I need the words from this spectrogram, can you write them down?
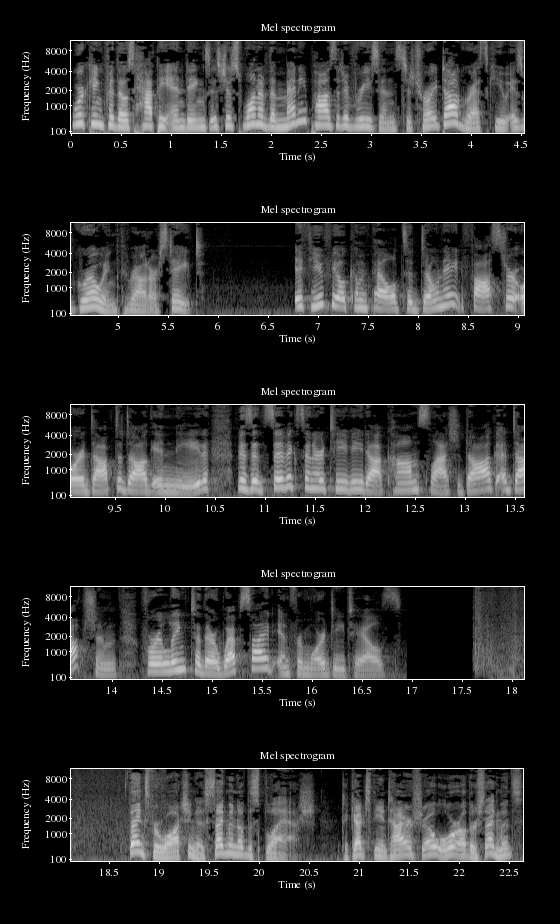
Working for those happy endings is just one of the many positive reasons Detroit Dog Rescue is growing throughout our state. If you feel compelled to donate, foster, or adopt a dog in need, visit civiccentertv.com slash dog adoption for a link to their website and for more details. Thanks for watching a segment of The Splash. To catch the entire show or other segments,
